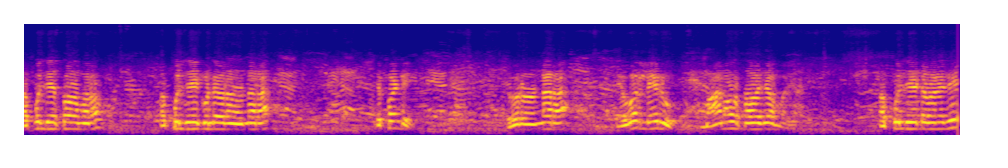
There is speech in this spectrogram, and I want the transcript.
తప్పులు చేస్తామా మనం? తప్పులు చేయకుండా ఎవరైనా ఉన్నారా? చెప్పండి. ఎవరైనా ఉన్నారా? ఎవరు లేరు? మానవ సహజం అది. తప్పులు చేయడం అనేది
